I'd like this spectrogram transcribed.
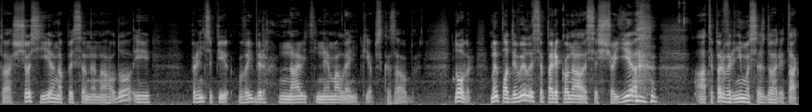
Так, щось є написане на Godot, і, в принципі, вибір навіть не маленький, я б сказав би. Добре, ми подивилися, переконалися, що є. А тепер вернімося до гри. Так,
